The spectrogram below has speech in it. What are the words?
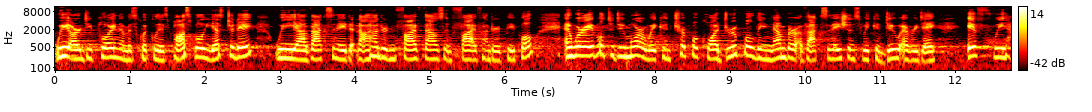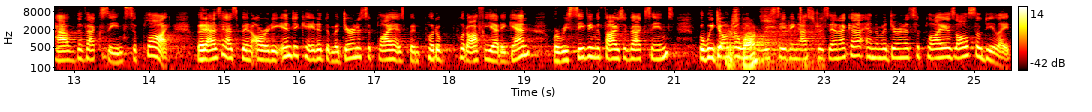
We are deploying them as quickly as possible. Yesterday, we uh, vaccinated 105,500 people, and we're able to do more. We can triple, quadruple the number of vaccinations we can do every day if we have the vaccine supply. But as has been already indicated, the Moderna supply has been put, put off yet again. We're receiving the Pfizer vaccines, but we don't know when we're receiving AstraZeneca, and the Moderna supply is also delayed.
